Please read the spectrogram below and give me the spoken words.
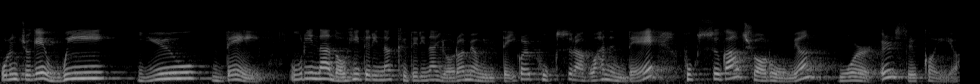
오른쪽에 we, you, they 우리나 너희들이나 그들이나 여러 명일 때 이걸 복수라고 하는데 복수가 주어로 오면 were을 쓸 거예요.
